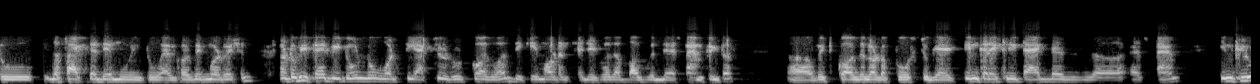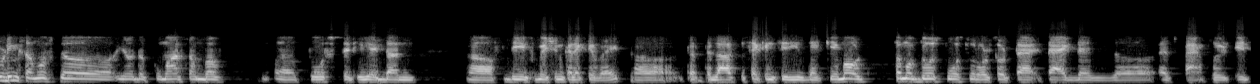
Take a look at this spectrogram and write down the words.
to the fact that they're moving to algorithmic moderation. Now, to be fair, we don't know what the actual root cause was. They came out and said it was a bug with their spam filter, uh, which caused a lot of posts to get incorrectly tagged as uh, as spam, including some of the you know the Kumar Sambhav uh, posts that he had done, uh, the Information Collective, right? Uh, the, the last, the second series that came out some of those posts were also ta- tagged as uh, as spam. So it, it,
